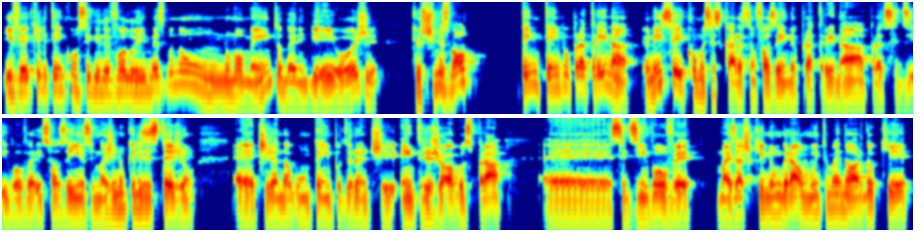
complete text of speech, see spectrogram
e ver que ele tem conseguido evoluir mesmo num, num momento da NBA hoje que os times mal tem tempo para treinar. Eu nem sei como esses caras estão fazendo para treinar, para se desenvolverem sozinhos. Imagino que eles estejam é, tirando algum tempo durante entre jogos para é, se desenvolver, mas acho que num grau muito menor do que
